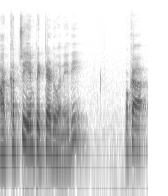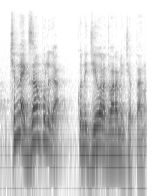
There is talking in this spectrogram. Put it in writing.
ఆ ఖర్చు ఏం పెట్టాడు అనేది ఒక చిన్న ఎగ్జాంపుల్గా కొన్ని జీవోల ద్వారా మీకు చెప్తాను.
